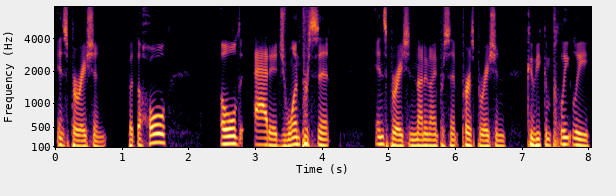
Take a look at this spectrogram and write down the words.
inspiration, but the whole old adage, one percent inspiration, 99% perspiration could be completely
